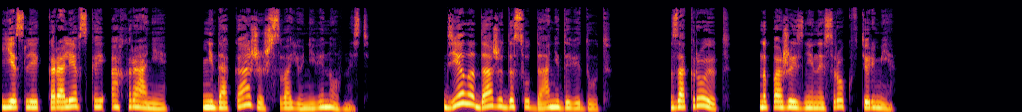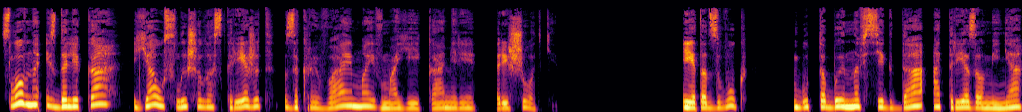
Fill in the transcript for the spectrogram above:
если королевской охране не докажешь свою невиновность, дело даже до суда не доведут. Закроют на пожизненный срок в тюрьме. Словно издалека я услышала скрежет закрываемой в моей камере решетки. И этот звук будто бы навсегда отрезал меня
